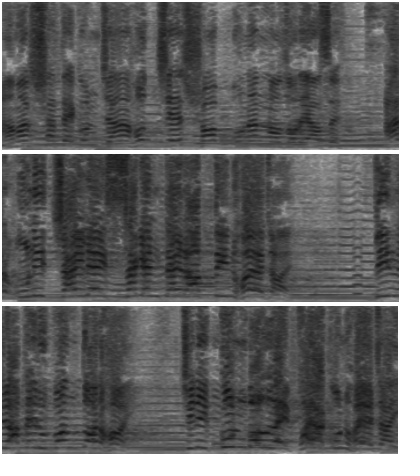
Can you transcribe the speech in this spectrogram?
আমার সাথে এখন যা হচ্ছে, সব ওনার নজরে আছে। আর উনি চাইলে সেকেন্ডটাই রাত দিন হয়ে যায়। দিন রাতে রূপান্তর হয়। যিনি বললে ফায়া কোন হয়ে যায়।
